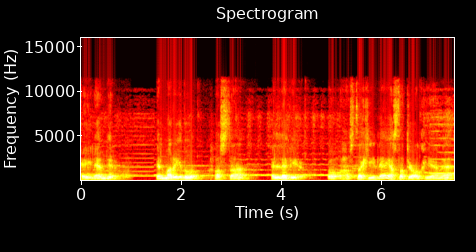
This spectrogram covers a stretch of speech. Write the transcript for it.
eylemdir. El maridu hasta, ellezi o hasta ki le yastati'ul kıyame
